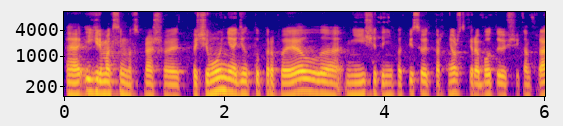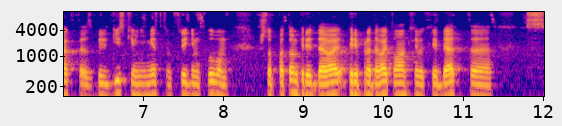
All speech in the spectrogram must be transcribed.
Э, Игорь Максимов спрашивает, почему ни один клуб РПЛ э, не ищет и не подписывает партнерский работающий контракт с бельгийским немецким средним клубом, чтобы потом передавать, перепродавать талантливых ребят э, с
